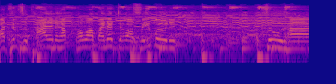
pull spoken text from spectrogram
บันทึกสุดท้ายเลยนะครับ เพราะว่าไปเล่นจังหวะฝีมือนี่ สู้ทาง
